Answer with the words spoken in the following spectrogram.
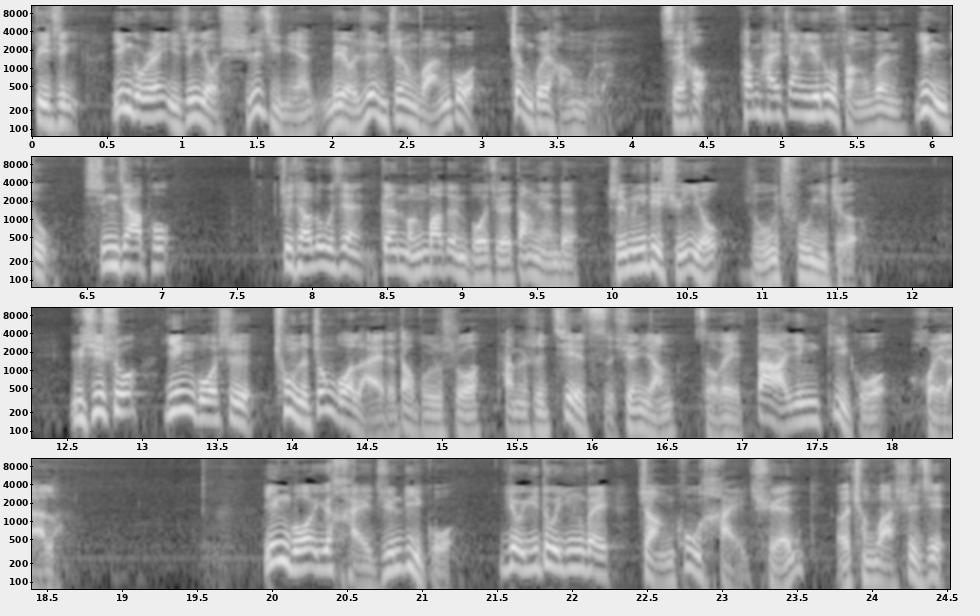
毕竟英国人已经有十几年没有认真玩过正规航母了。随后，他们还将一路访问印度、新加坡，这条路线跟蒙巴顿伯爵当年的殖民地巡游如出一辙。与其说英国是冲着中国来的，倒不如说他们是借此宣扬所谓大英帝国回来了。英国与海军立国。又一度因为掌控海权而称霸世界。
